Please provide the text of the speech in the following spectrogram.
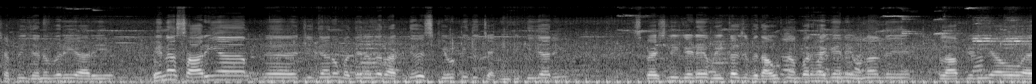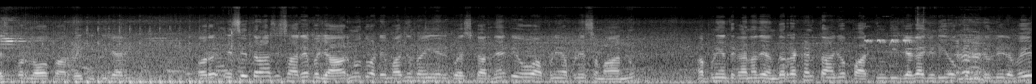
26 ਜਨਵਰੀ ਆ ਰਹੀ ਹੈ, ਇਹਨਾਂ ਸਾਰੀਆਂ ਚੀਜ਼ਾਂ ਨੂੰ ਮੱਦੇਨਜ਼ਰ ਰੱਖਦੇ ਹੋਏ ਸਿਕਿਉਰਿਟੀ ਦੀ ਚੈਕਿੰਗ ਕੀਤੀ ਜਾ ਰਹੀ ਹੈ। ਸਪੈਸ਼ਲੀ ਜਿਹੜੇ ਵਹੀਕਲਸ ਵਿਦਆਊਟ ਨੰਬਰ ਹੈਗੇ ਨੇ, ਉਹਨਾਂ ਦੇ ਖਿਲਾਫ ਜਿਹੜੀ ਆ ਉਹ ਐਜ਼ ਪਰ ਲਾਅ ਕਾਰਵਾਈ ਕੀਤੀ ਜਾ ਰਹੀ ਹੈ। ਔਰ ਇਸੇ ਤਰ੍ਹਾਂ ਅਸੀਂ ਸਾਰੇ ਬਾਜ਼ਾਰ ਨੂੰ ਤੁਹਾਡੇ ਮਾਧਿਅਮ ਰਾਹੀਂ ਇਹ ਰਿਕੁਐਸਟ ਕਰਦੇ ਹਾਂ ਕਿ ਉਹ ਆਪਣੇ ਆਪਣੇ ਸਮਾਨ ਨੂੰ ਆਪਣੀਆਂ ਦੁਕਾਨਾਂ ਦੇ ਅੰਦਰ ਰੱਖਣ ਤਾਂ ਜੋ ਪਾਰਕਿੰਗ ਦੀ ਜਗ੍ਹਾ ਜਿਹੜੀ ਉਹ ਖੁੱਲੀ ਡੁੱਲੀ ਰਵੇ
